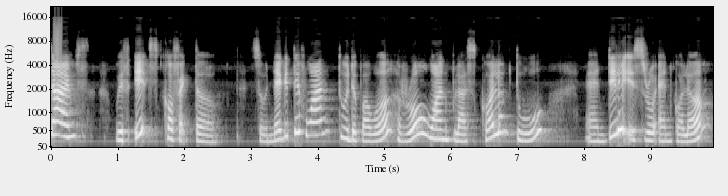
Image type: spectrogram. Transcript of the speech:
times with its cofactor. So negative 1 to the power row 1 plus column 2 and delete its row and column.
